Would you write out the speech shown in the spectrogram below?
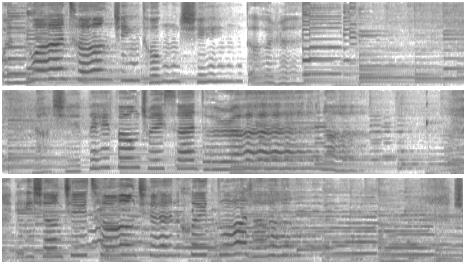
温暖曾经同行的人。那些被风吹散的人啊。想起从前，会多冷。时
